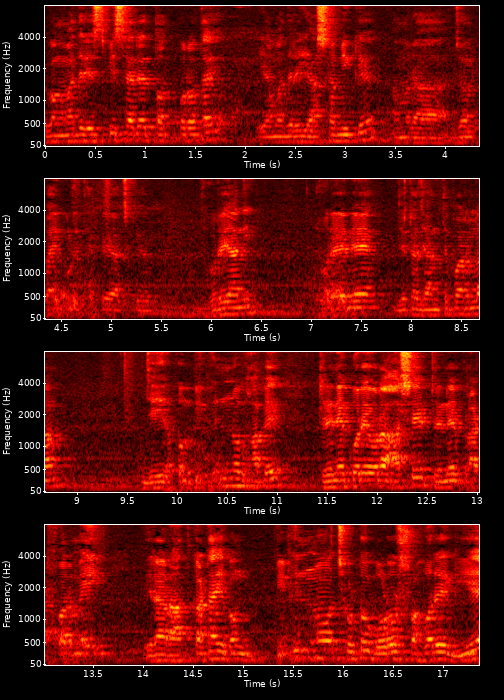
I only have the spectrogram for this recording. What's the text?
এবং আমাদের এসপি স্যারের তৎপরতায় এই আমাদের এই আসামিকে আমরা জলপাইগুড়ি থেকে আজকে ধরে আনি। ধরে এনে যেটা জানতে পারলাম যে এরকম বিভিন্নভাবে ট্রেনে করে ওরা আসে, ট্রেনের প্ল্যাটফর্মেই এরা রাত কাটায় এবং বিভিন্ন ছোট বড় শহরে গিয়ে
